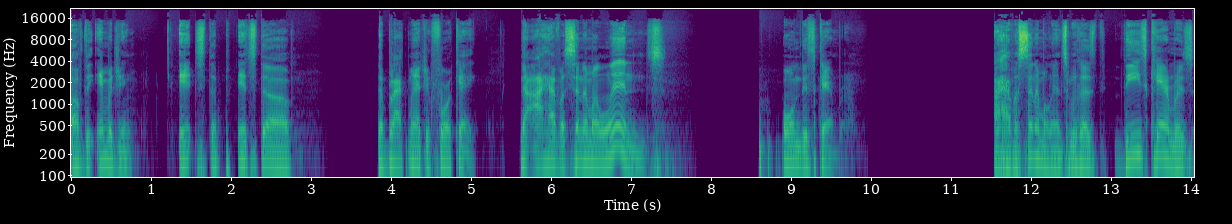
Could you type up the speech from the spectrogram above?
of the imaging. It's the it's the the Blackmagic 4K. Now I have a cinema lens on this camera. I have a cinema lens because these cameras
